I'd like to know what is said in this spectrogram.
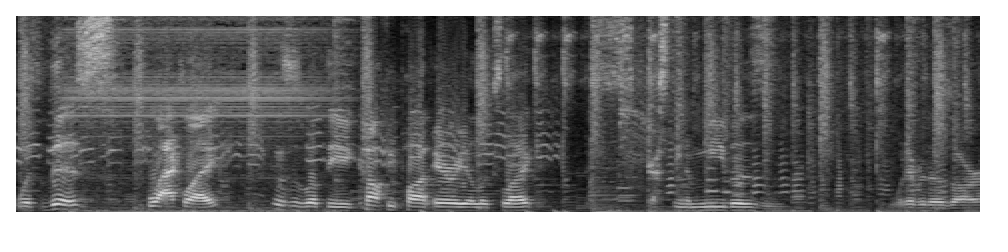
With this black light, this is what the coffee pot area looks like. Disgusting amoebas whatever those are.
